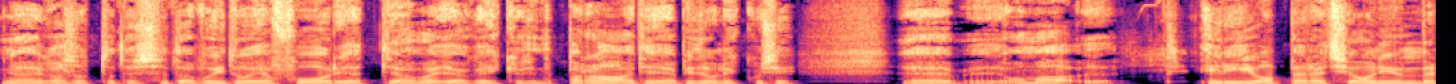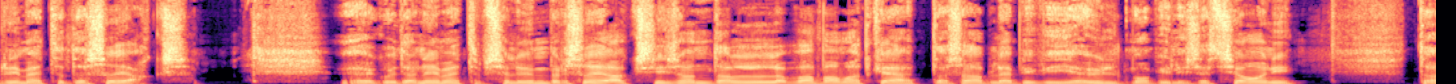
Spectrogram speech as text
kasutades seda võidu eufooriat ja, ja kõiki neid paraade ja pidulikkusi, oma erioperatsiooni ümber nimetada sõjaks kui ta nimetab selle ümber sõjaks, siis on tal vabamad käed, ta saab läbi viia üldmobilisatsiooni. ta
